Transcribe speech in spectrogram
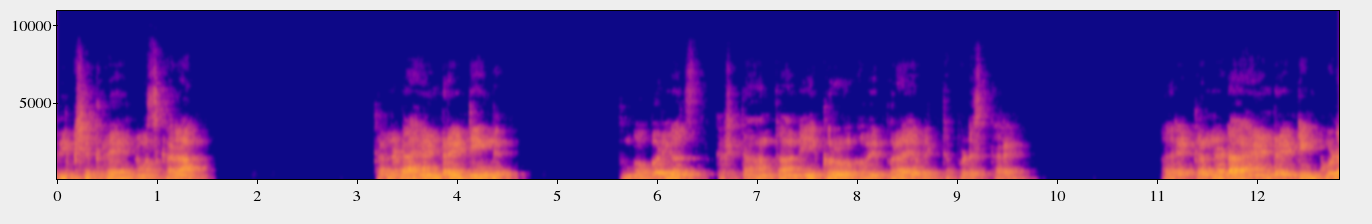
ವೀಕ್ಷಕರೇ, ನಮಸ್ಕಾರ. ಕನ್ನಡ ಹ್ಯಾಂಡ್ ರೈಟಿಂಗ್ ತುಂಬ ಬರೆಯೋದು ಕಷ್ಟ ಅಂತ ಅನೇಕರು ಅಭಿಪ್ರಾಯ ವ್ಯಕ್ತಪಡಿಸ್ತಾರೆ. ಆದರೆ ಕನ್ನಡ ಹ್ಯಾಂಡ್ ರೈಟಿಂಗ್ ಕೂಡ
